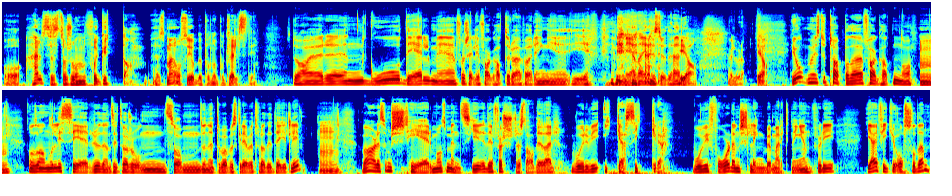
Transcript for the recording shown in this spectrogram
og helsestasjon for gutter, eh, som jeg også jobber på nå på kveldstid. Du har en god del med forskjellige faghatter og erfaring i, i, med deg inn i studiet her. Ja. Veldig bra. ja. Jo, men hvis du tar på deg faghatten nå, Mm, og så analyserer du den situasjonen som du nettopp har beskrevet fra ditt eget liv, mm. hva er det som skjer med oss mennesker i det første stadiet der, hvor vi ikke er sikre, hvor vi får den slengbemerkningen? Fordi jeg fikk jo også den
